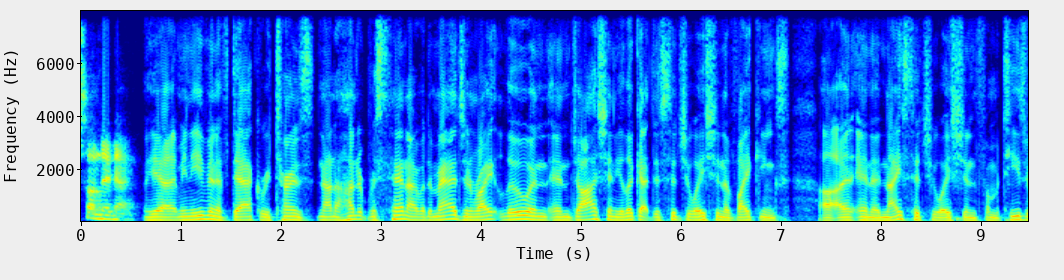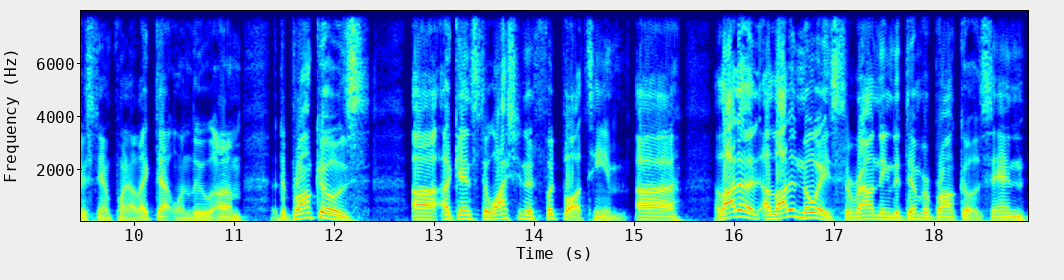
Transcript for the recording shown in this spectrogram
Sunday night. Yeah, I mean, even if Dak returns not 100%, I would imagine, right, Lou and, and Josh, and you look at the situation of Vikings uh, in a nice situation from a teaser standpoint. I like that one, Lou. Um, the Broncos uh, against the Washington football team. Uh, a lot of a lot of noise surrounding the Denver Broncos, and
